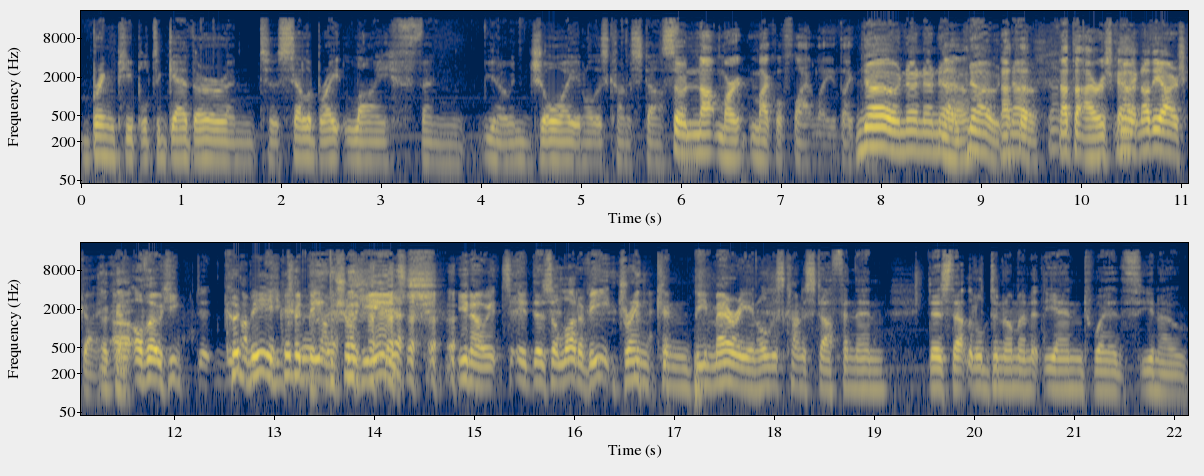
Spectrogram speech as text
bring people together and to celebrate life and you know enjoy and all this kind of stuff. So not Mark, Michael Flatley, like No, no, no, no, no, not no. the, not the Irish guy. No, not the Irish guy. Okay. Uh, although he Could um, be, he could could, be. be. I'm sure he is. you know, it's it, there's a lot of eat, drink, and be merry, and all this kind of stuff. And then there's that little denouement at the end with you know,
